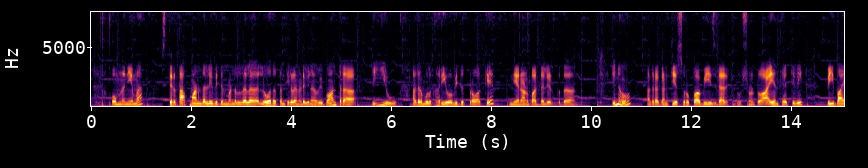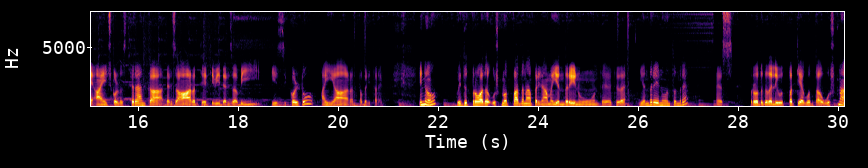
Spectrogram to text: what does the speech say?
ಓಮ್ನ ನಿಯಮ, ಸ್ಥಿರ ತಾಪಮಾನದಲ್ಲಿ ವಿದ್ಯುತ್ ಮಂಡಲದ ಲೋಹದ ತಂತಿಗಳ ನಡುವಿನ ವಿಭಾಂತರ ವಿಯು ಅದರ ಮೂಲಕ ಹರಿಯುವ ವಿದ್ಯುತ್ ಪ್ರವಾಹಕ್ಕೆ ನೇರಾನುಪಾತದಲ್ಲಿರ್ತದೆ ಅಂತ ಇನ್ನು ಅದರ ಗಣತೀಯ ಸ್ವರೂಪ V is direct proportional to I ಅಂತ ಹೇಳ್ತೀವಿ. V by I is equal to ಸ್ಥಿರಾಂಕ ದಟ್ ಇಸ್ ಆರ್ ಅಂತ ಹೇಳ್ತೀವಿ. That is a V is equal to I R ಅಂತ ಬರೀತಾರೆ. ಇನ್ನು ವಿದ್ಯುತ್ ಪ್ರವಾಹದ ಉಷ್ಣೋತ್ಪಾದನಾ ಪರಿಣಾಮ ಎಂದರೇನು ಅಂತ ಹೇಳ್ತಿದ್ದಾರೆ ಎಂದರೇನು ಅಂತಂದರೆ, ಎಸ್, ರೋಧಕದಲ್ಲಿ ಉತ್ಪತ್ತಿಯಾಗುವಂಥ ಉಷ್ಣ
